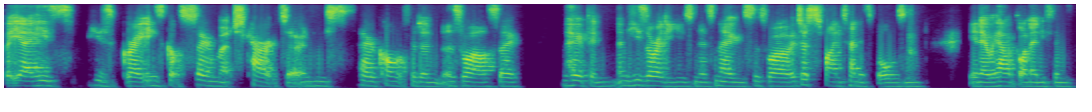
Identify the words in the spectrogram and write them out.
but yeah, he's he's great. He's got so much character and he's so confident as well. So I'm hoping, and he's already using his nose as well. just find tennis balls, and you know we haven't gone anything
